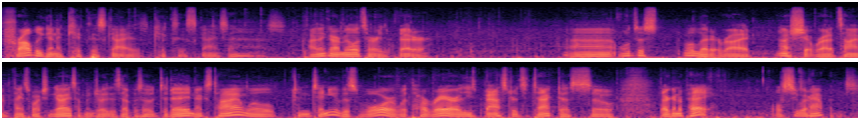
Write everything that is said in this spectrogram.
probably gonna kick this guy's kick this guy's ass. I think our military is better. Uh, we'll just we'll let it ride. Oh shit, we're out of time. Thanks for watching, guys. Hope you enjoyed this episode today. Next time, we'll continue this war with Harar. These bastards attacked us, so they're gonna pay. We'll see what happens.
